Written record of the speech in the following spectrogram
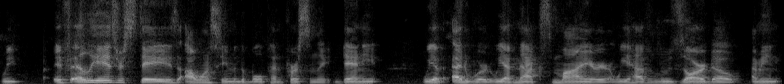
We if Elieser stays, I want to see him in the bullpen personally. Danny, we have Edward, we have Max Meyer, we have Luzardo. I mean,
